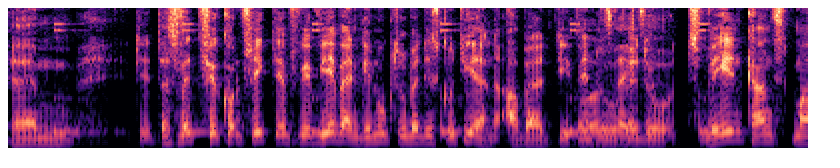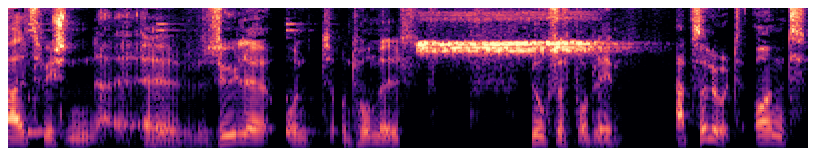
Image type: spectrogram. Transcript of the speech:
Ähm, das wird für Konflikte, wir, werden genug darüber diskutieren, aber die, wenn, du, wenn du wählen kannst mal zwischen äh, Sühle und, und Hummels, Luxusproblem. Absolut. Und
